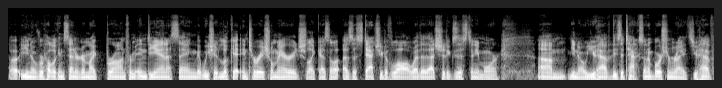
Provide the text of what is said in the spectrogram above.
uh, you know, Republican Senator Mike Braun from Indiana saying that we should look at interracial marriage like as a as a statute of law, whether that should exist anymore. Um, you know, you have these attacks on abortion rights. You have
